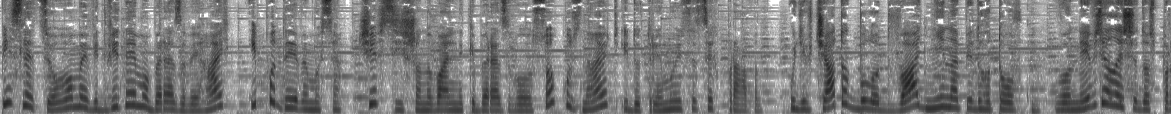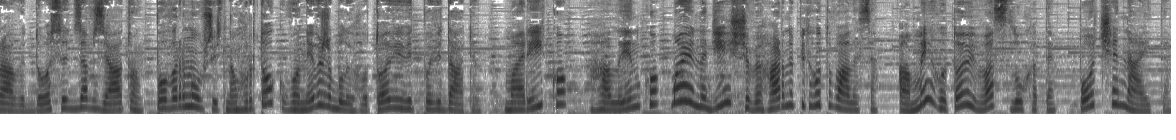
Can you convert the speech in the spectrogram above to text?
Після цього ми відвідаємо березовий гай і подивимося, чи всі шанувальники березового соку знають і дотримуються цих правил. У дівчаток було два дні на підготовку. Вони взялися до справи досить завзято. Повернувшись на гурток, вони вже були готові відповідати. Марійко, Галинко, маю надію, що ви гарно підготувалися, а ми готові вас слухати. Починайте.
